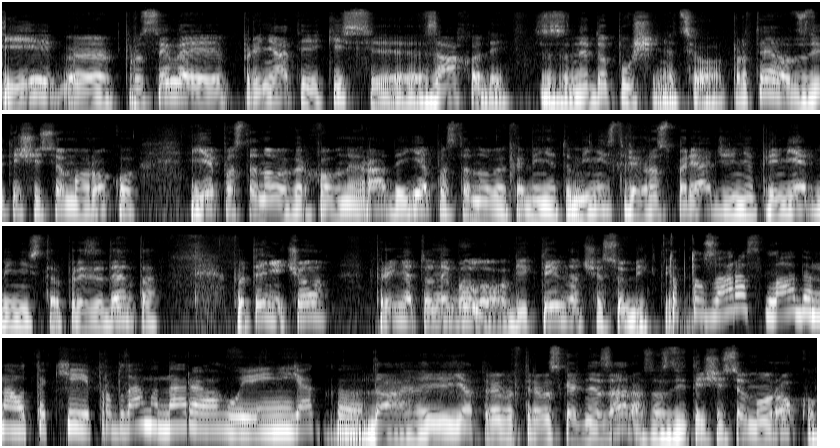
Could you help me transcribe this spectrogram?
І е, просили прийняти якісь е, заходи з недопущення цього. Проте, от з 2007 року є постанови Верховної Ради, є постанови Кабінету міністрів, розпорядження прем'єр-міністра, президента. Проте нічого прийнято не було, об'єктивно чи суб'єктивно. Тобто зараз влада на такі проблеми не реагує і ніяк. е, Да, і я треба, треба сказати не зараз, а з 2007 року.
